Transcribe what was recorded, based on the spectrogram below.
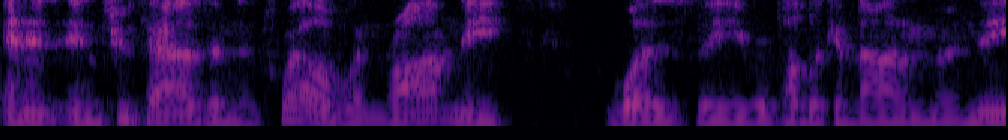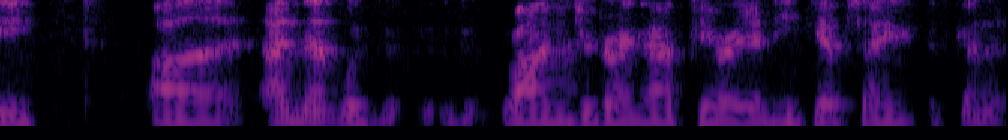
and in, in 2012 when Romney was the Republican nominee. Uh, I met with Roger during that period, and he kept saying it's going to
